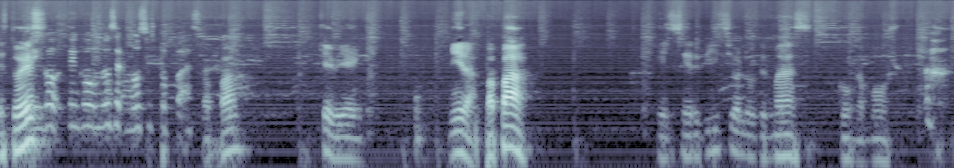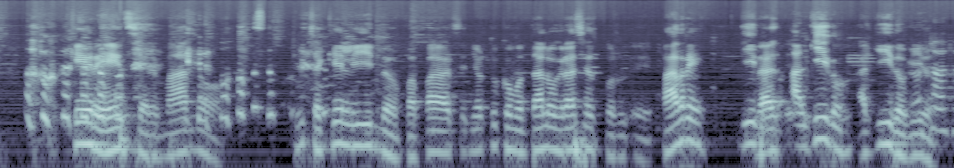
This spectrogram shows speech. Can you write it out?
Esto es, Tengo, tengo unos hermosos papás. papá, qué bien. Mira, papá, el servicio a los demás con amor. Qué herencia, hermano. Escucha, qué lindo, papá. Señor, tú como tal, gracias por eh, padre. Guido, Gracias. al Guido. Al Guido, Guido. Ajá.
